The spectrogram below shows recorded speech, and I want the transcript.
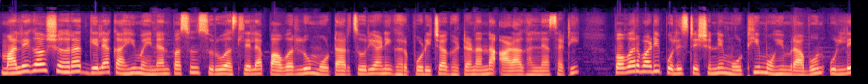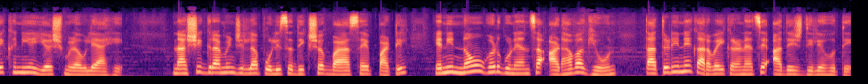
मालेगाव शहरात गेल्या काही महिन्यांपासून सुरू असलेल्या पॉवरलूम मोटार चोरी आणि घरपोडीच्या घटनांना आळा घालण्यासाठी पवारवाडी पोलीस स्टेशनने मोठी मोहीम राबवून उल्लेखनीय यश मिळवले आहे. नाशिक ग्रामीण जिल्हा पोलीस अधीक्षक बाळासाहेब पाटील यांनी नऊ उघड गुन्ह्यांचा आढावा घेऊन तातडीने कारवाई करण्याचे आदेश दिले होते.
